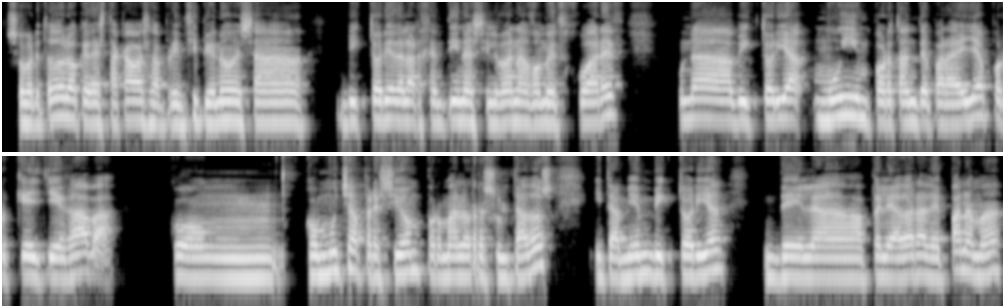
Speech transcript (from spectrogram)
sobre todo lo que destacabas al principio, ¿no? Esa victoria de la Argentina Silvana Gómez Juárez, una victoria muy importante para ella porque llegaba con, con mucha presión por malos resultados y también victoria de la peleadora de Panamá,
